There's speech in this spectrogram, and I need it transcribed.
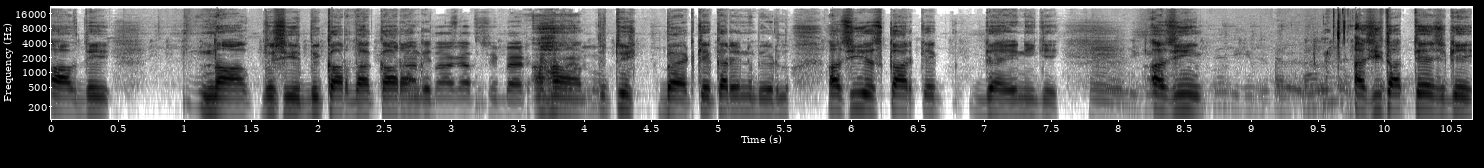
ਆਪਦੇ ਨਾ ਤੁਸੀਂ ਵੀ ਘਰ ਦਾ ਕਰਾਂਗੇ ਕਰਦਾਗਾ ਤੁਸੀਂ ਬੈਠ ਕੇ ਹਾਂ ਲਓ। ਤੁਸੀਂ ਬੈਠ ਕੇ ਘਰੇ ਨਿਬੇੜ ਲਓ। ਅਸੀਂ ਇਸ ਕਰਕੇ ਗਏ ਨਹੀਂ ਗਏ ਅਸੀਂ ਅਸੀਂ ਤਾਂ ਤੇਜ ਗਏ।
